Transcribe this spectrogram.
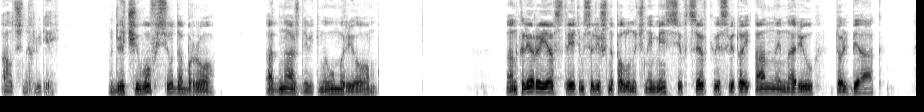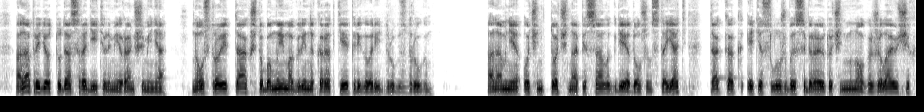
алчных людей. Для чего все добро? Однажды ведь мы умрем. Анклер и я встретимся лишь на полуночной мессе в церкви святой Анны на Рю-Тольбиак. Она придет туда с родителями и раньше меня, но устроит так, чтобы мы могли на коротке переговорить друг с другом. Она мне очень точно описала, где я должен стоять, так как эти службы собирают очень много желающих,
